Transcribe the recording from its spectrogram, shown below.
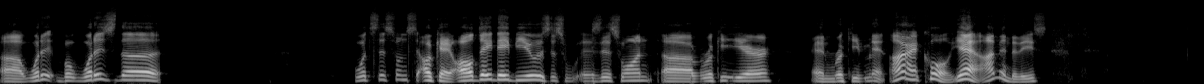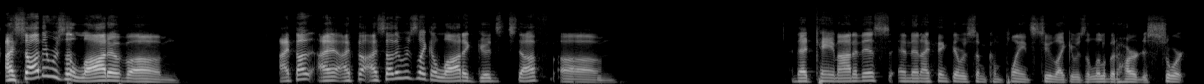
Uh what it but what is the What's this one? Okay, all day debut is this is this one? Uh rookie year and rookie mint. All right, cool. Yeah, I'm into these. I saw there was a lot of um I thought I I thought I saw there was like a lot of good stuff um that came out of this and then I think there was some complaints too like it was a little bit hard to sort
